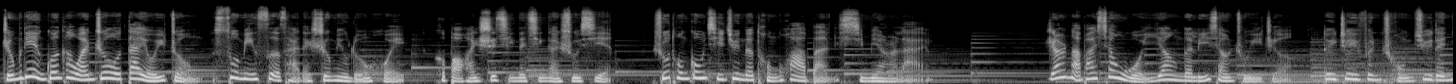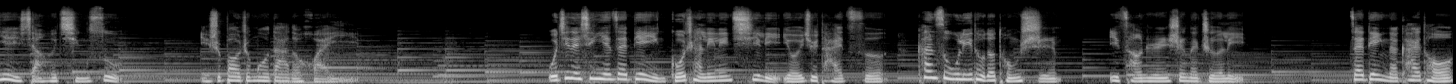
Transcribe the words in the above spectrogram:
整部电影观看完之后，带有一种宿命色彩的生命轮回和饱含诗情的情感书写，如同宫崎骏的童话版袭面而来。然而，哪怕像我一样的理想主义者，对这份重聚的念想和情愫，也是抱着莫大的怀疑。我记得星爷在电影《国产零零七》里有一句台词，看似无厘头的同时，亦藏着人生的哲理。在电影的开头，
